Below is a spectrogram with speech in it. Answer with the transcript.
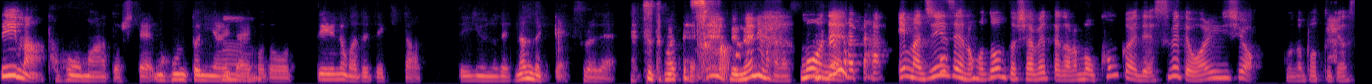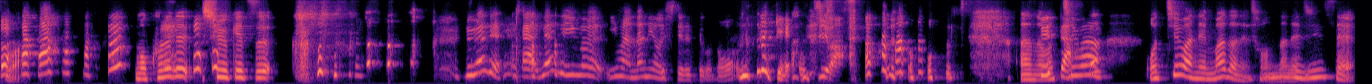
で、今、パフォーマーとして、もう本当にやりたいことっていうのが出てきたっていうので、なんだっけ、それで。ちょっと待って。で、何も話？すもうね今人生のほとんど喋ったからもう今回で全て終わりにしよう。このポッドキャストは。もうこれで終結で なんで、あなんで今、今何をしてるってこと？なんだっけ、オチは。あのオチはオチはねまだねそんなね人生。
